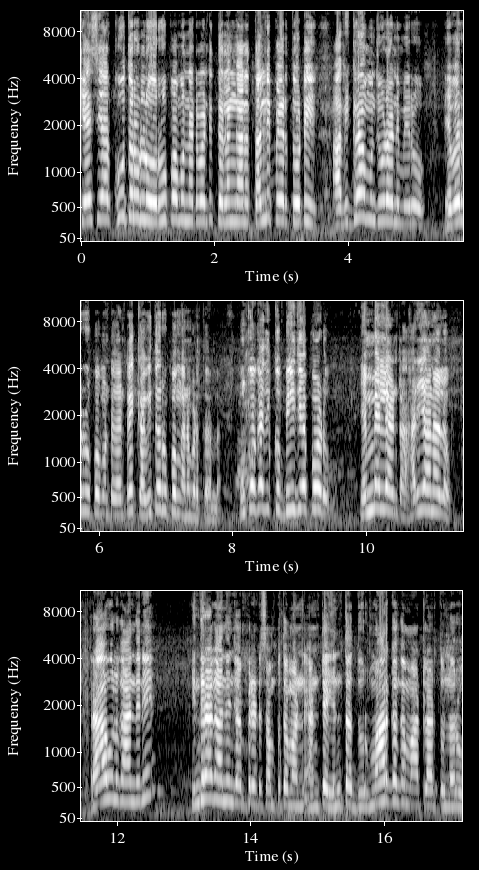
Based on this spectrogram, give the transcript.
కేసీఆర్ కూతురులు రూపం ఉన్నటువంటి తెలంగాణ తల్లి పేరుతోటి ఆ విగ్రహం చూడండి మీరు. ఎవరి రూపం ఉంటుందంటే కవిత రూపం కనబడుతుంది? ఇంకొక దిక్కు బీజేపోడు ఎమ్మెల్యే అంట హర్యానాలో. రాహుల్ గాంధీని ఇందిరాగాంధీని చంపినట్టు చంపుతాం అంటే ఎంత దుర్మార్గంగా మాట్లాడుతున్నారు.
